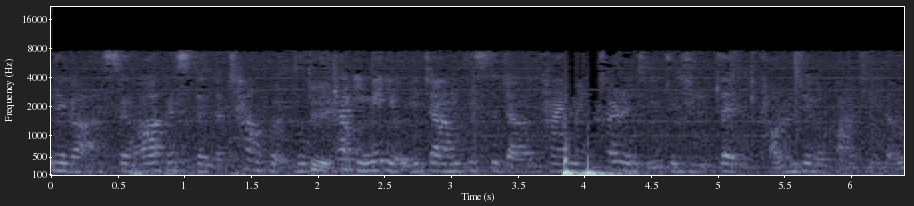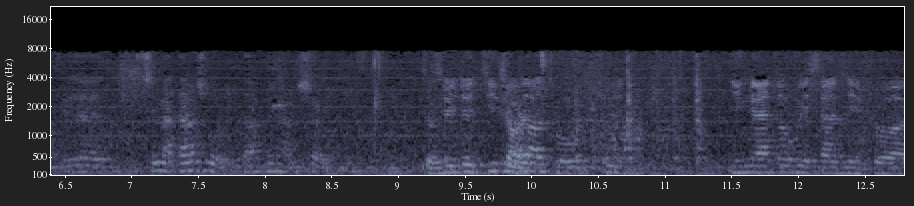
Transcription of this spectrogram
那个 Saint Augustine 的忏悔录，它里面有一章第四章 Time and Eternity，就是在讨论这个话题的。我觉得起码当时我读到非常受益。所以这基督教徒就应该都会相信说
